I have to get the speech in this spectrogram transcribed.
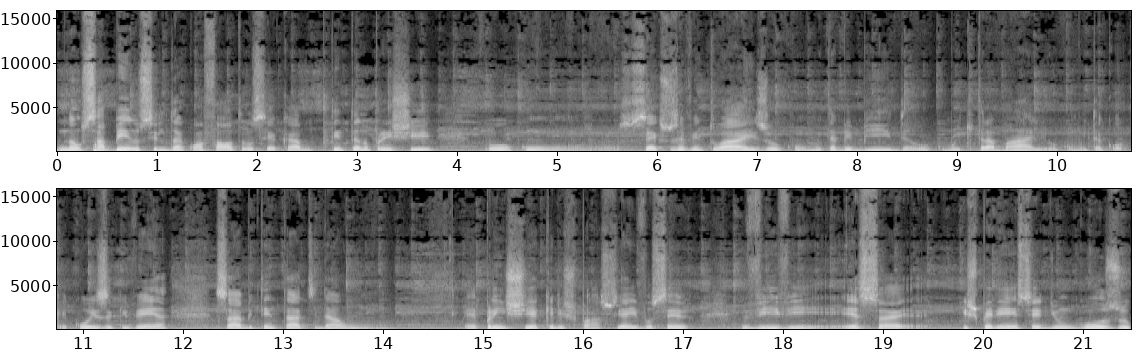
não sabendo se lidar com a falta, você acaba tentando preencher ou com sexos eventuais, ou com muita bebida, ou com muito trabalho, ou com muita qualquer coisa que venha, sabe, tentar te dar um. É, preencher aquele espaço. E aí você vive essa experiência de um gozo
